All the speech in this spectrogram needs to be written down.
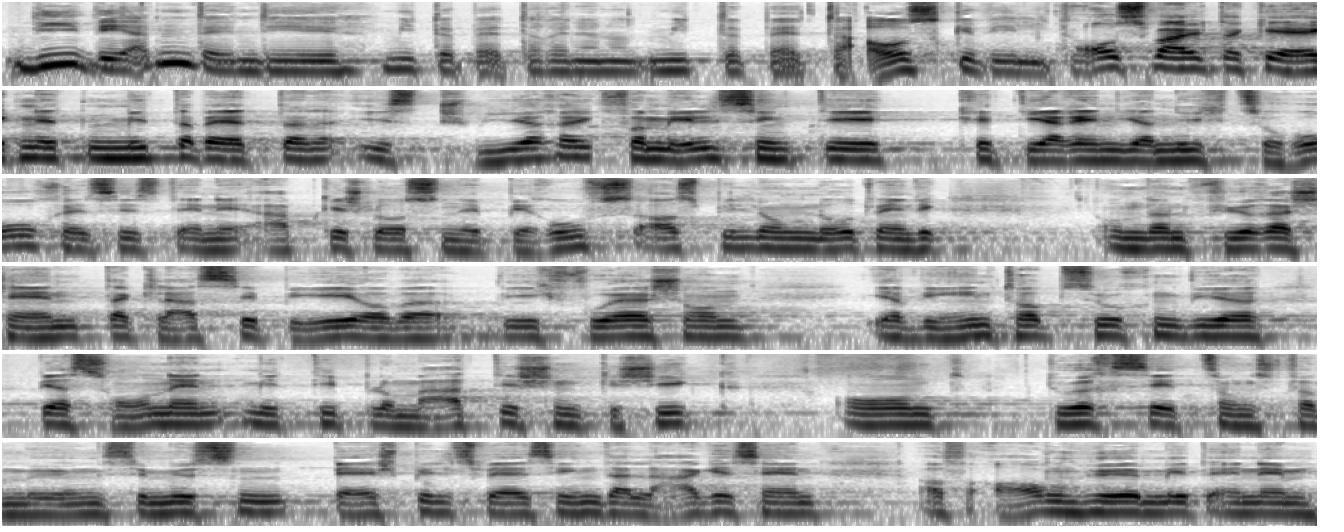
Wie werden denn die Mitarbeiterinnen und Mitarbeiter ausgewählt? Auswahl der geeigneten Mitarbeiter ist schwierig. Formell sind die Kriterien ja nicht so hoch. Es ist eine abgeschlossene Berufsausbildung notwendig und ein Führerschein der Klasse B. Aber wie ich vorher schon erwähnt habe, suchen wir Personen mit diplomatischem Geschick und Durchsetzungsvermögen. Sie müssen beispielsweise in der Lage sein, auf Augenhöhe mit einem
